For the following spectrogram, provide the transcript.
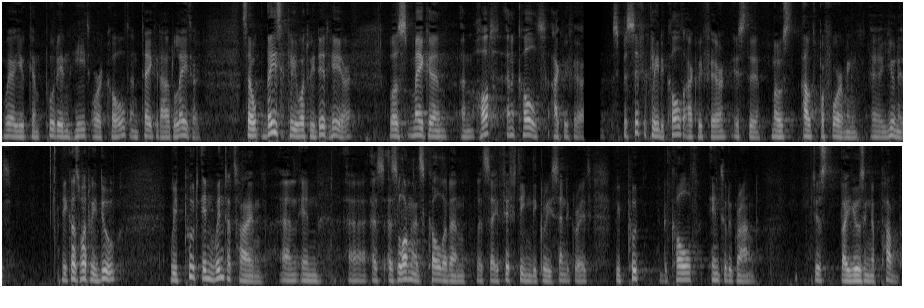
where you can put in heat or cold and take it out later. So basically, what we did here was make a hot and a cold aquifer. Specifically, the cold aquifer is the most outperforming uh, unit. Because what we do, we put in wintertime and in uh, as, as long as it's colder than, let's say, 15 degrees centigrade, we put the cold into the ground just by using a pump.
